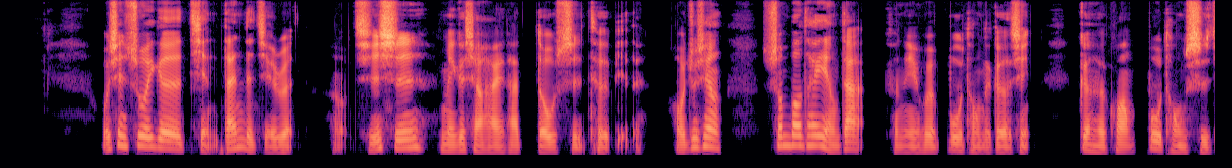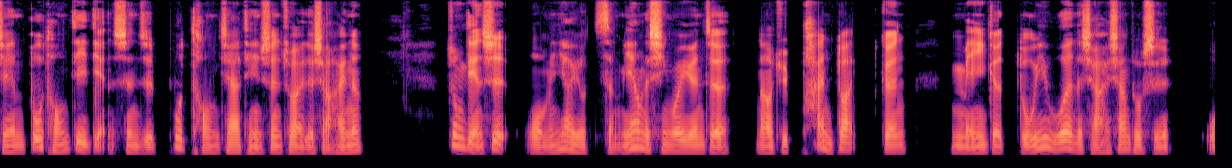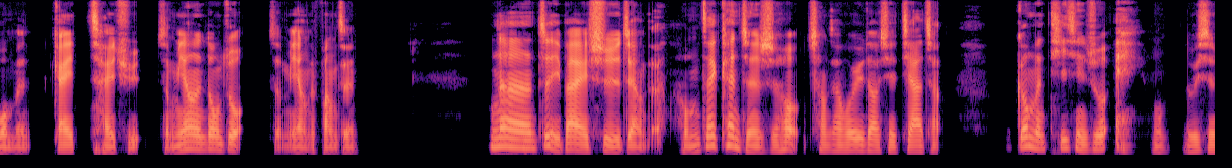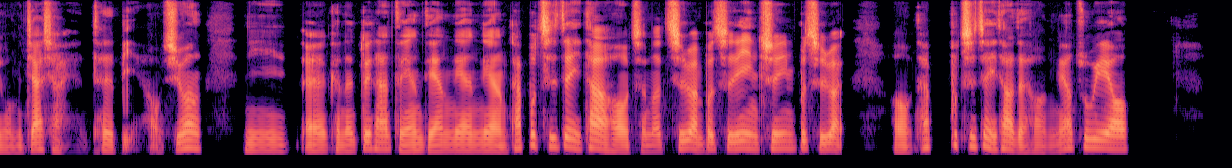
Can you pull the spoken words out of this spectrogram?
我先说一个简单的结论。哦，其实每个小孩他都是特别的。哦，就像双胞胎养大，可能也会有不同的个性，更何况不同时间、不同地点，甚至不同家庭生出来的小孩呢？重点是我们要有怎么样的行为原则，然后去判断跟每一个独一无二的小孩相处时，我们该采取怎么样的动作，怎么样的方针。那这礼拜是这样的，我们在看诊的时候，常常会遇到一些家长跟我们提醒说：“哎、我卢医师，我们家小孩很特别，好，希望你呃，可能对他怎样怎样那样那样，他不吃这一套哦，什么吃软不吃硬，吃硬不吃软哦，他不吃这一套的哈，你们要注意哦。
